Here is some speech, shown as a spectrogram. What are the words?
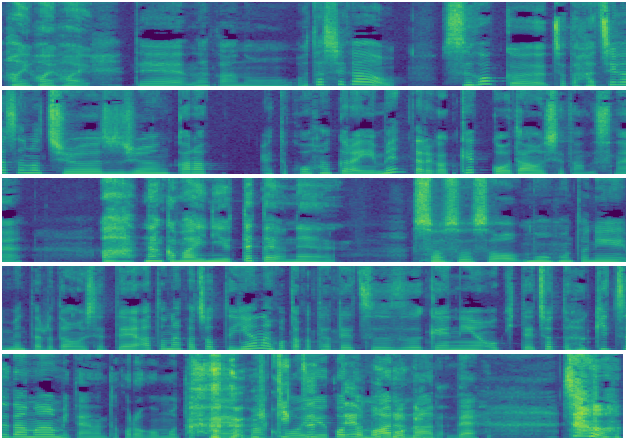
はいはいはい。でなんかあの私がすごくちょっと8月の中旬から、えっと、後半くらいメンタルが結構ダウンしてたんですねあ、なんか前に言ってたよね。そうそうそうもう本当にメンタルダウンしててあとなんかちょっと嫌なことが立て続けに起きてちょっと不吉だなみたいなところが思ってて まあこういうこともあるなってそう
